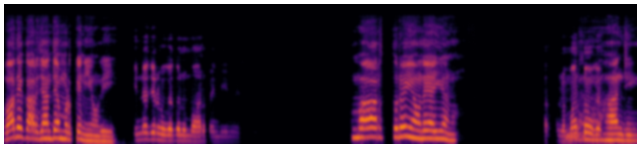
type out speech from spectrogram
ਵਾਅਦੇ ਕਰ ਜਾਂਦੇ ਆ ਮੁੜ ਕੇ ਨਹੀਂ ਆਉਂਦੇ ਜੀ। ਕਿੰਨਾ ਚਿਰ ਹੋ ਗਿਆ ਤੁਹਾਨੂੰ ਮਾਰ ਪੈਂਦੀ ਨੂੰ ਮਾਰ ਤੁਰੇ ਹੀ ਆਉਂਦੇ ਆ ਜੀ ਹੁਣ। ਲੰਮਾ ਅਰਸਾ ਹੋ ਗਿਆ? ਹਾਂਜੀ।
